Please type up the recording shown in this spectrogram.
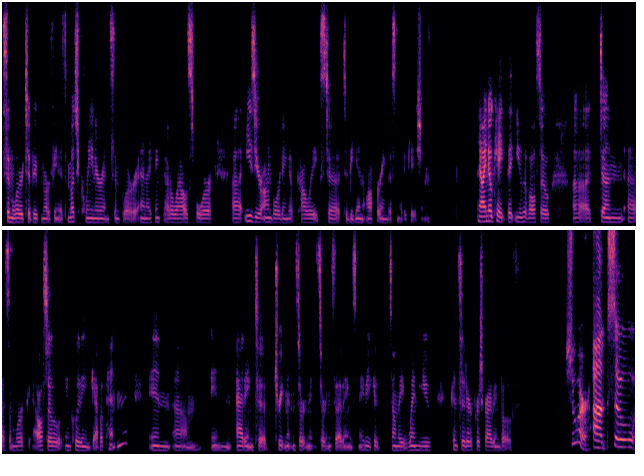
similar to buprenorphine. It's much cleaner and simpler. And I think that allows for uh, easier onboarding of colleagues to, to begin offering this medication. Now, I know, Kate, that you have also uh, done uh, some work also including gabapentin in, um, in adding to treatment in certain, certain settings. Maybe you could tell me when you consider prescribing both. Sure. Um, so,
